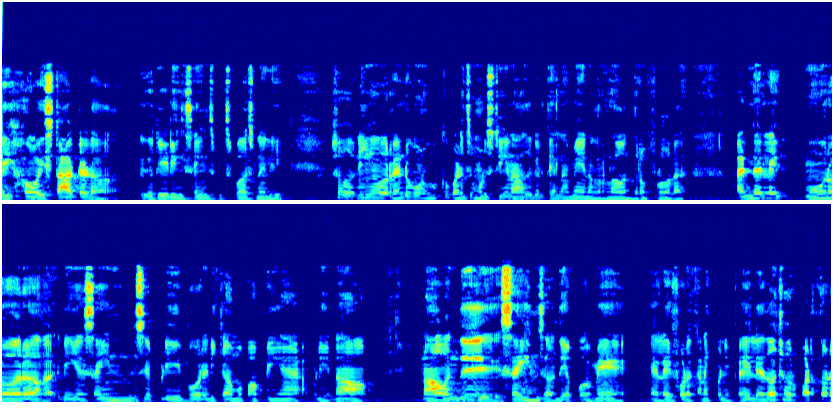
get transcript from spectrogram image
I have I started reading science books personally so நீங்கள் ஒரு ரெண்டு மூணு புக்கு படித்து முடிச்சிட்டிங்கன்னா அதுக்கடுத்து எல்லாமே நார்மலாக வந்துடும் ஃப்ளோவில் அண்ட் தென் லைக் மோர் ஓவர் நீங்கள் சயின்ஸ் எப்படி போர் அடிக்காமல் பார்ப்பீங்க அப்படின்னா நான் வந்து சயின்ஸை வந்து எப்போவுமே என் லைஃபோட கனெக்ட் பண்ணிப்பேன். இல்லை ஏதாச்சும் ஒரு படத்தோட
